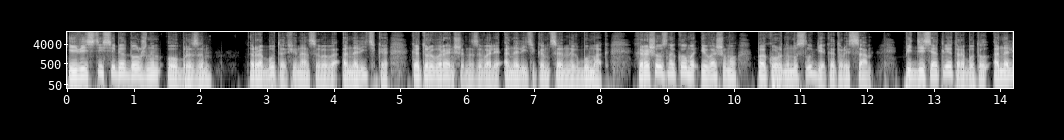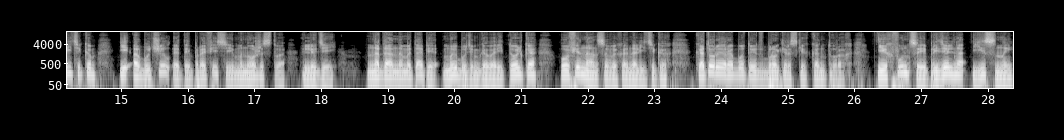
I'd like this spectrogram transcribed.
и вести себя должным образом. Работа финансового аналитика, которого раньше называли аналитиком ценных бумаг, хорошо знакома и вашему покорному слуге, который сам 50 лет работал аналитиком и обучил этой профессии множество людей. На данном этапе мы будем говорить только о финансовых аналитиках, которые работают в брокерских конторах. Их функции предельно ясны,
